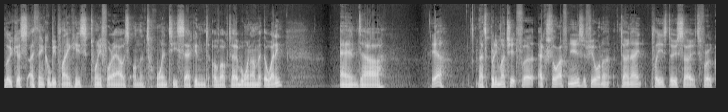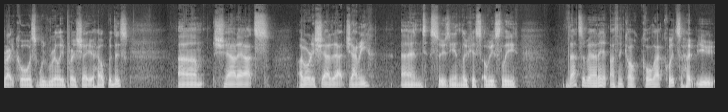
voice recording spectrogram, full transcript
Lucas, I think, will be playing his 24 hours on the 22nd of October when I'm at the wedding. And uh, yeah, that's pretty much it for Extra Life News. If you want to donate, please do so. It's for a great cause. We really appreciate your help with this. Um, shout outs. I've already shouted out Jamie and Susie and Lucas. Obviously, that's about it. I think I'll call that quits. I hope you.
